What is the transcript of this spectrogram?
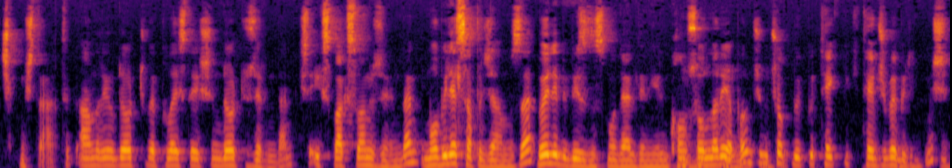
çıkmıştı artık. Unreal 4 ve PlayStation 4 üzerinden, işte Xbox One üzerinden mobile sapacağımıza böyle bir business model deneyelim. Konsolları yapalım. Çünkü çok büyük bir teknik tecrübe birikmiş.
